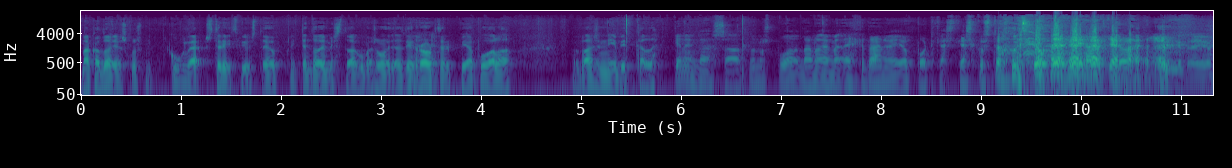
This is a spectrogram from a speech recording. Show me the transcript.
Mä katsoin joskus Google Street Viewstä jo niiden toimistoa, kun me suunniteltiin roadtrippiä Puolaa. Mä pääsin niin pitkälle. Kenen kanssa oot menossa puolella? No en mä, ehkä tää nyt ei ole podcast-keskustelu silleen.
